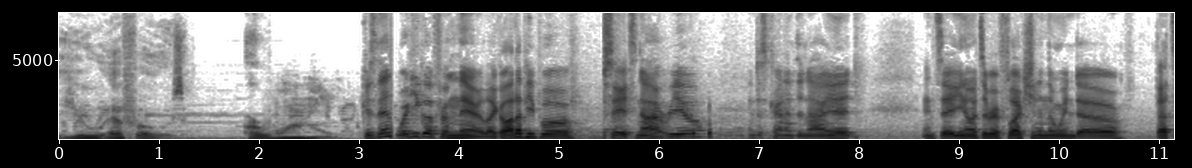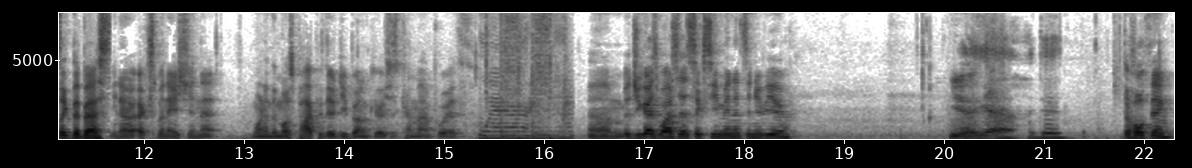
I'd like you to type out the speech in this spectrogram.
UFOs are real. Because then, where do you go from there? Like, a lot of people say it's not real and just kind of deny it and say, you know, it's a reflection in the window. That's like the best, you know, explanation that one of the most popular debunkers has come up with. Um, did you guys watch that 60 Minutes interview? Yeah, yeah, I did. The whole thing?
